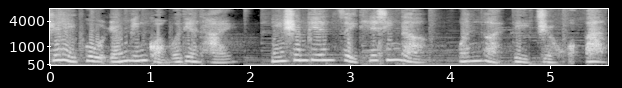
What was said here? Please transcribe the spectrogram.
十里铺人民广播电台，您身边最贴心的温暖励志伙伴。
